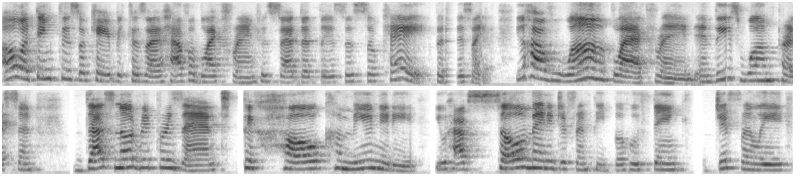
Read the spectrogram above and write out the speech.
"Oh, I think this is okay because I have a black friend who said that this is okay." But it's like you have one black friend, and this one person does not represent the whole community. You have so many different people who think differently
